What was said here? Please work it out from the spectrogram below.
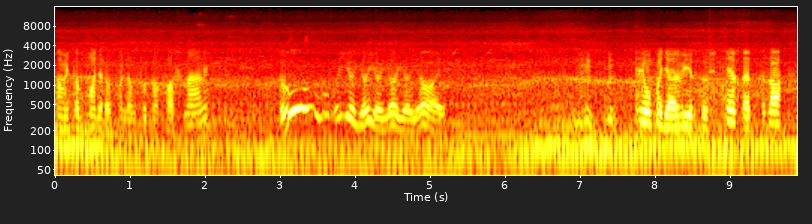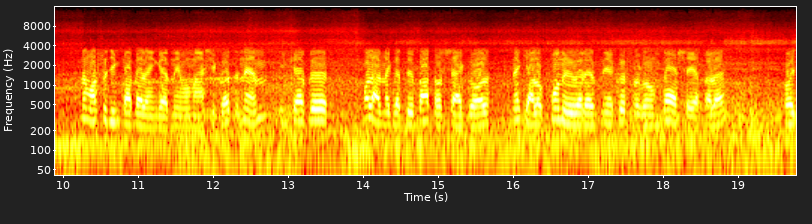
amit a magyarok hogyan tudnak használni. Újjjjjjjjjjjjjjjjjjj! Jó magyar virtus, érted? Ez a, nem az, hogy inkább elengedném a másikat, nem, inkább ö, halál megvető bátorsággal nekiállok manőverezni a körforgalom belseje fele, hogy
